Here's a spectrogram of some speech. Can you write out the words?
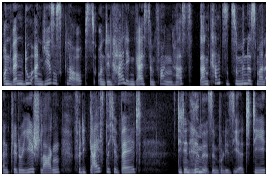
Und wenn du an Jesus glaubst und den Heiligen Geist empfangen hast, dann kannst du zumindest mal ein Plädoyer schlagen für die geistliche Welt, die den Himmel symbolisiert, die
